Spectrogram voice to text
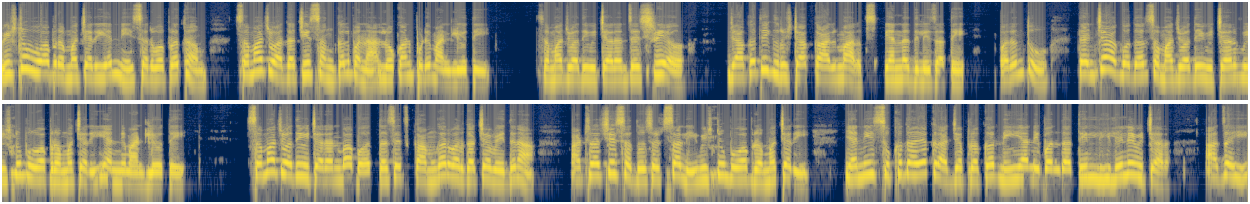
विष्णुबुवा ब्रह्मचारी यांनी सर्वप्रथम समाजवादाची संकल्पना लोकांपुढे मांडली होती. समाजवादी विचारांचे श्रेय जागतिकदृष्ट्या कार्ल मार्क्स यांना दिले जाते. परंतु त्यांच्या अगोदर समाजवादी विचार विष्णुपूर्वा ब्रह्मचारी यांनी मांडले होते. समाजवादी विचारांबाबत तसेच कामगार वर्गाच्या वेदना अठराशे सदुसष्ट साली विष्णुबुवा ब्रह्मचारी यांनी सुखदायक राज्य प्रकरणी या निबंधातील लिहिलेले विचार आजही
